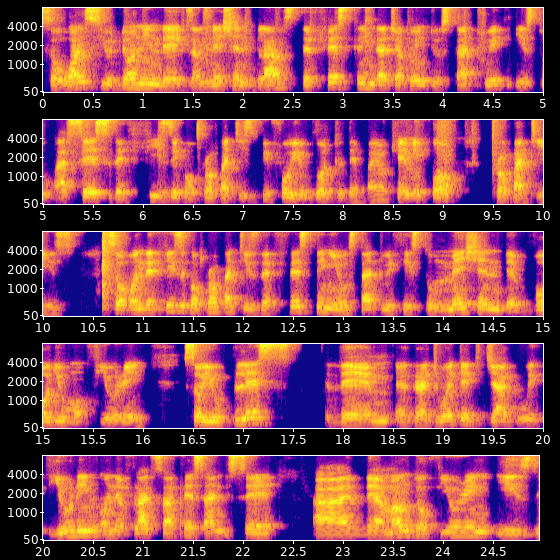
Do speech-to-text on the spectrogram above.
So once you don in the examination gloves, the first thing that you're going to start with is to assess the physical properties before you go to the biochemical properties. So on the physical properties, the first thing you start with is to mention the volume of urine. So you place the uh, graduated jug with urine on a flat surface and say uh, the amount of urine is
